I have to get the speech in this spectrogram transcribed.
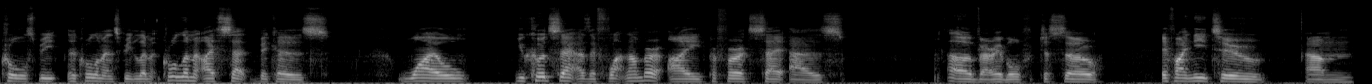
crawl speed, the crawl limit speed limit. Crawl limit I set because while you could set as a flat number, I prefer to set it as a variable just so if I need to um,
